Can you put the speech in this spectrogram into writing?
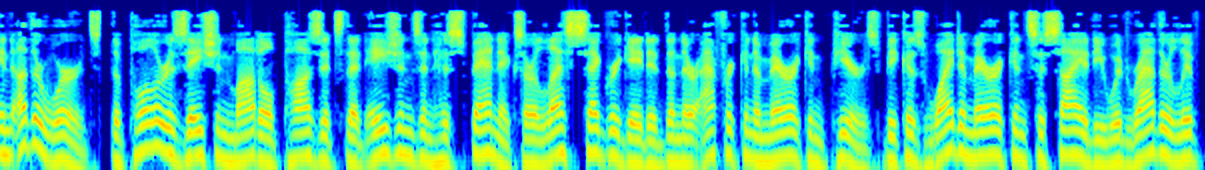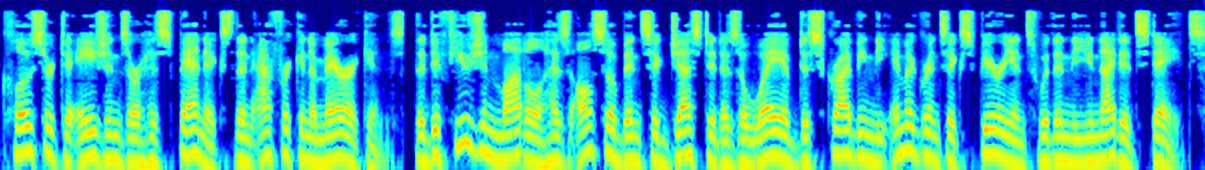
In other words, the polarization model posits that Asians and Hispanics are less segregated than their African American peers because white American society would rather live closer to Asians or Hispanics than African Americans. The diffusion model has also been suggested as a way of describing the immigrant's experience within the United States.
